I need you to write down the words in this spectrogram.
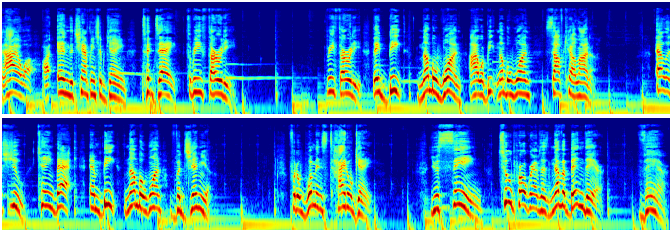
and Iowa are in the championship game today, 3:30. 3:30. They beat number 1, Iowa beat number 1 South Carolina. LSU came back and beat number 1 Virginia for the women's title game. You're seeing two programs that's never been there. There.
